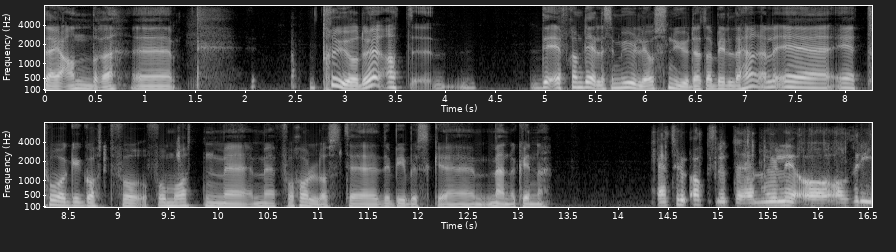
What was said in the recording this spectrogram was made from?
de andre. tror du at det er fremdeles mulig å snu dette bildet her, eller er, er toget godt for, for måten vi forholder oss til det bibelske menn og kvinner? Jeg tror absolutt det er mulig å, å vri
